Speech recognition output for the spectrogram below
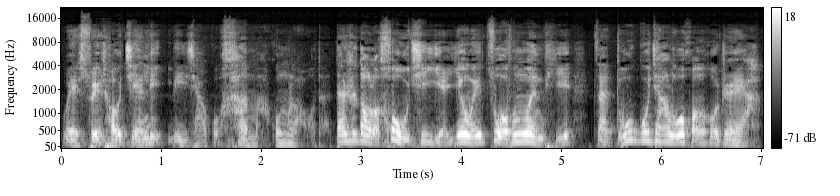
为隋朝建立立下过汗马功劳的，但是到了后期，也因为作风问题，在独孤伽罗皇后这呀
